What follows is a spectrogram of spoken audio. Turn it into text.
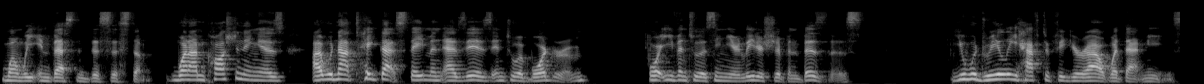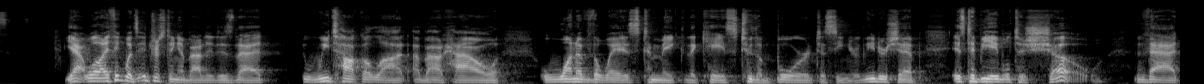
when we invest in this system. What i'm cautioning is i would not take that statement as is into a boardroom or even to a senior leadership in business. You would really have to figure out what that means. Yeah well i think what's interesting about it is that we talk a lot about how one of the ways to make the case to the board to senior leadership is to be able to show that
